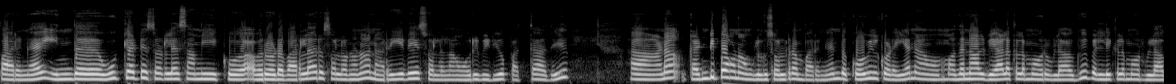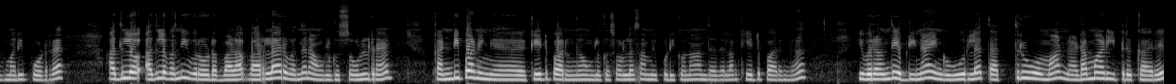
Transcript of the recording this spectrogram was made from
பாருங்கள் இந்த ஊக்காட்டு சுடலசாமி கோ அவரோட வரலாறு சொல்லணும்னா நிறையவே சொல்லலாம். ஒரு வீடியோ பத்தாது. ஆனால் கண்டிப்பாக நான் உங்களுக்கு சொல்கிறேன் பாருங்கள் இந்த கோவில் கொடையை நான் முத நாள் வியாழக்கிழமை ஒரு விலாகு வெள்ளிக்கிழமை ஒரு விலாக் மாதிரி போடுறேன். அதில் அதில் வந்து இவரோட வள வரலாறு வந்து நான் உங்களுக்கு சொல்கிறேன் கண்டிப்பாக நீங்கள் கேட்டு பாருங்கள் உங்களுக்கு சொல்ல சாமி பிடிக்கும்னா அந்த இதெல்லாம் கேட்டு பாருங்கள் இவர் வந்து எப்படின்னா எங்கள் ஊரில் தத்ரூபமாக நடமாடிட்டு இருக்காரு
